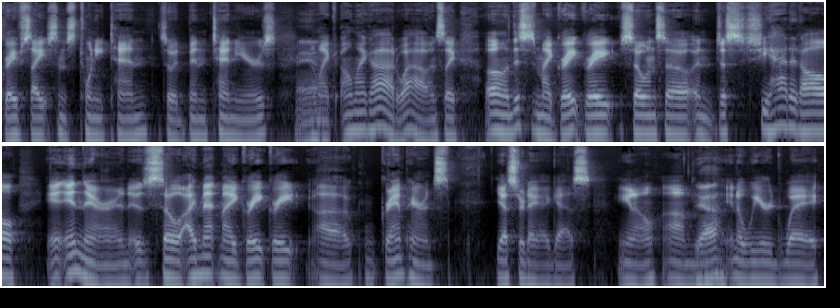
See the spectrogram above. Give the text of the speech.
gravesite since 2010, so it'd been 10 years. I'm like, oh my god, wow! And it's like, oh, this is my great great so and so, and just she had it all in, there, and it was so I met my great great uh, grandparents yesterday, I guess. You know, um, Yeah. in a weird way.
